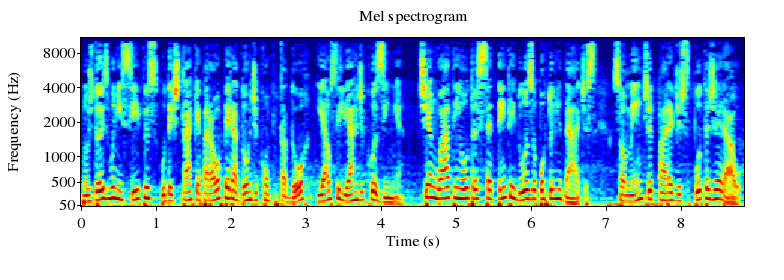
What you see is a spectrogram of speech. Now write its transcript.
Nos dois municípios, o destaque é para operador de computador e auxiliar de cozinha. Tianguá tem outras 72 oportunidades, somente para disputa geral,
